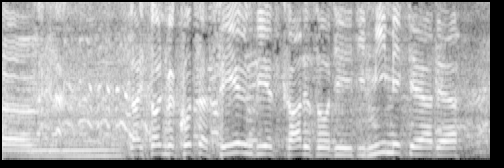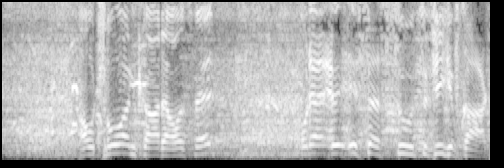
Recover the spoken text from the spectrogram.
Ähm, Vielleicht sollten wir kurz erzählen, wie jetzt gerade so die, die Mimik der, der Autoren gerade ausfällt. Oder ist das zu, zu viel gefragt?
